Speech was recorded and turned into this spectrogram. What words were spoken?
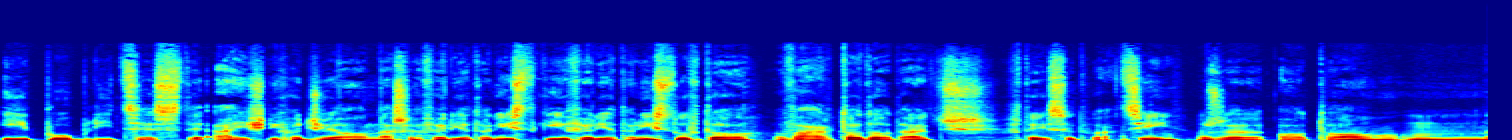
i publicysty. A jeśli chodzi o nasze felietonistki i felietonistów, to warto dodać w tej sytuacji, że oto mm,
